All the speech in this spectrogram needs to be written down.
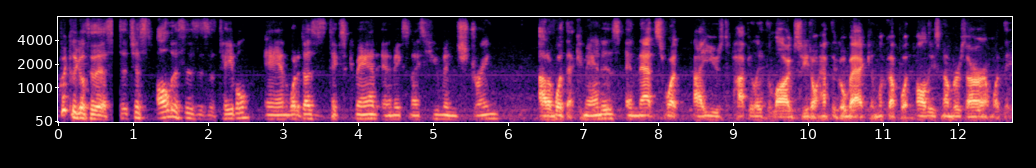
quickly go through this. It's just all this is is a table, and what it does is it takes a command and it makes a nice human string out of what that command is, and that's what I use to populate the log, so you don't have to go back and look up what all these numbers are and what they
